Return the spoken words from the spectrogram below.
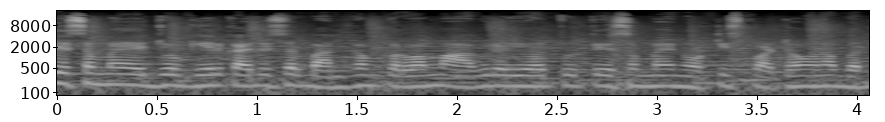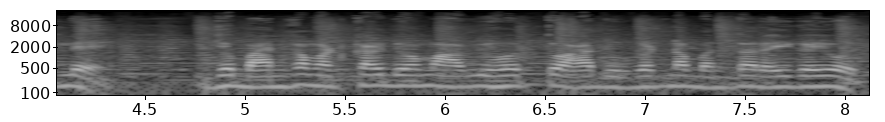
તે સમયે જો ગેરકાયદેસર બાંધકામ કરવામાં આવી રહ્યું હતું તે સમયે નોટિસ પાઠવવાના બદલે જો બાંધકામ અટકાવી દેવામાં આવ્યું હોત તો આ દુર્ઘટના બનતા રહી ગઈ હોત.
